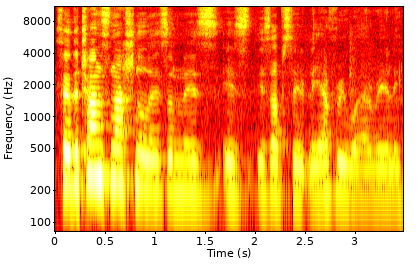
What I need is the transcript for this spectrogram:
so the transnationalism is, is, is absolutely everywhere, really.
